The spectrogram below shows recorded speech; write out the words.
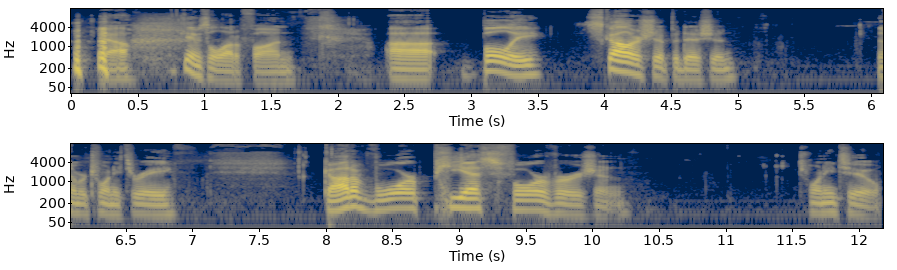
yeah, the game's a lot of fun. Uh, Bully Scholarship Edition, number 23. God of War PS4 version, 22.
